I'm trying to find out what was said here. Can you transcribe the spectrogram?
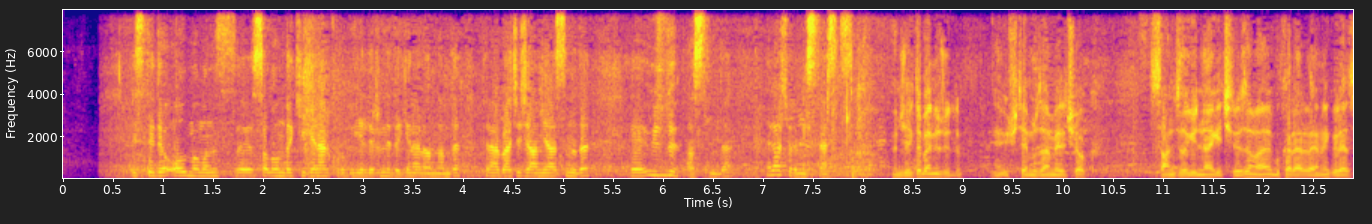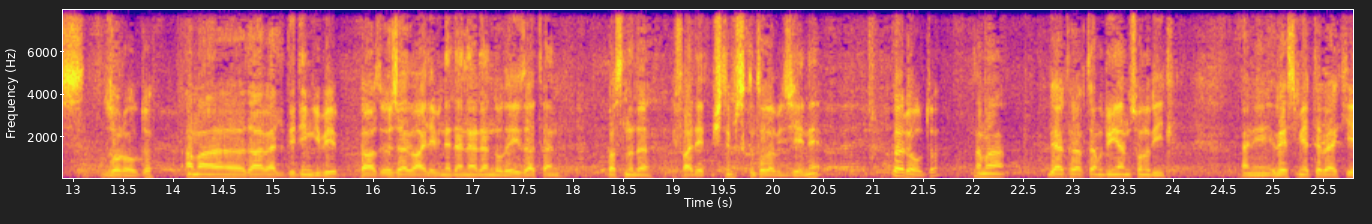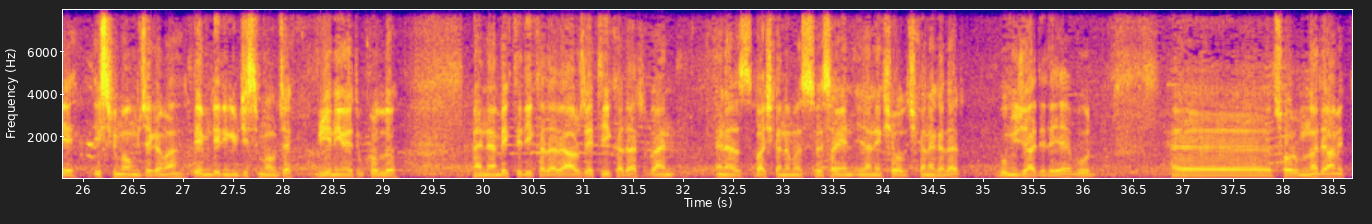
listede olmamanız e, salondaki genel kurulu üyelerini de genel anlamda Fenerbahçe camiasını da e, üzdü aslında. Neler söylemek istersiniz? Öncelikle ben üzüldüm. Yani 3 Temmuz'dan beri çok sancılı günler geçiriyoruz ama bu karar vermek biraz zor oldu. Ama daha evvel dediğim gibi bazı özel ve ailevi nedenlerden dolayı zaten basında da ifade etmiştim sıkıntı olabileceğini. Böyle oldu. Ama diğer taraftan bu dünyanın sonu değil. Yani resmiyette belki ismim olmayacak ama benim dediğim gibi cisim olacak. Bu yeni yönetim kurulu benden beklediği kadar ve arzu ettiği kadar ben en az başkanımız ve Sayın İlhan Ekşioğlu çıkana kadar bu mücadeleye, bu eee sorumluluğa devam edeceğim.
